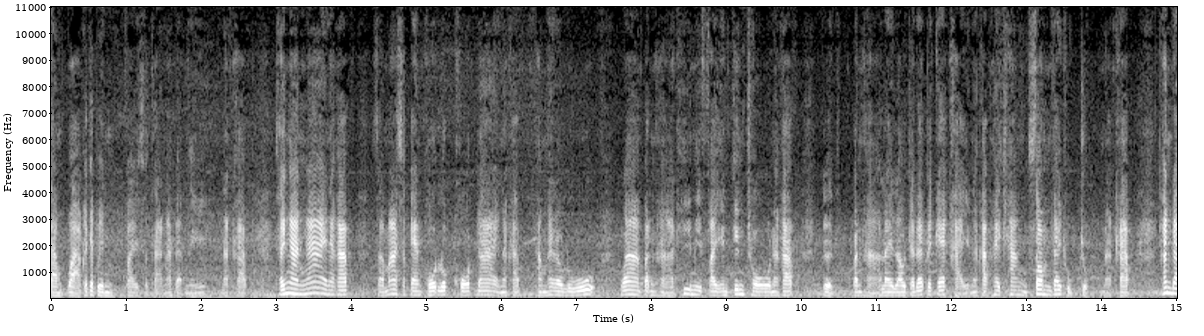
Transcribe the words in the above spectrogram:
ต่ำกว่าก็จะเป็นไฟสถานะแบบนี้นะครับ ใช้งานง่ายนะครับ สามารถสแกนโค้ดลบโค้ดได้นะครับทำให้เรารู้ว่าปัญหาที่มีไฟ Engine Show นะครับ เกิดปัญหาอะไรเราจะได้ไปแก้ไขนะครับ ให้ช่างซ่อมได้ถูกจุดนะครับ ท่านใด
